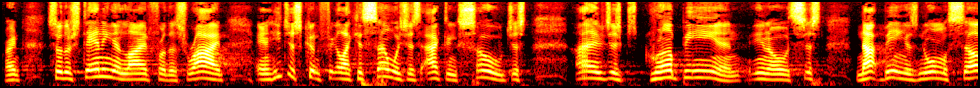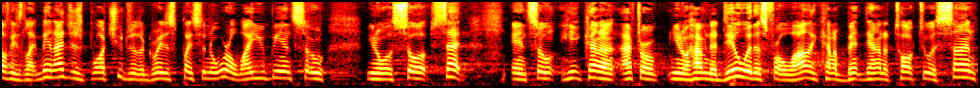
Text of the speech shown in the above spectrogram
Right? So they're standing in line for this ride, and he just couldn't figure like his son was just acting so just I was just grumpy and you know, it's just not being his normal self. He's like, Man, I just brought you to the greatest place in the world. Why are you being so, you know, so upset? And so he kind of, after, you know, having to deal with this for a while, he kind of bent down to talk to his son.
